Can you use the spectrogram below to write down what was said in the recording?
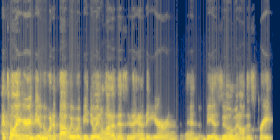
I totally agree with you. Who would have thought we would be doing a lot of this at the end of the year and, and via Zoom and all this great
